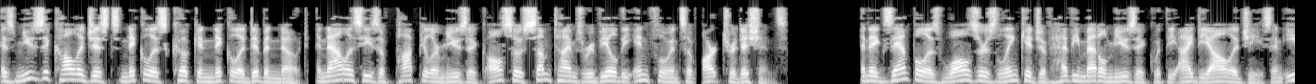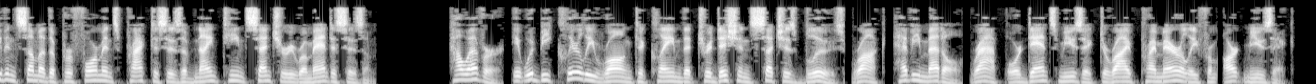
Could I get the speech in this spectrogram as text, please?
As musicologists Nicholas Cook and Nicola Dibben note, analyses of popular music also sometimes reveal the influence of art traditions. An example is Walser's linkage of heavy metal music with the ideologies and even some of the performance practices of 19th-century Romanticism. However, it would be clearly wrong to claim that traditions such as blues, rock, heavy metal, rap or dance music derive primarily from art music.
